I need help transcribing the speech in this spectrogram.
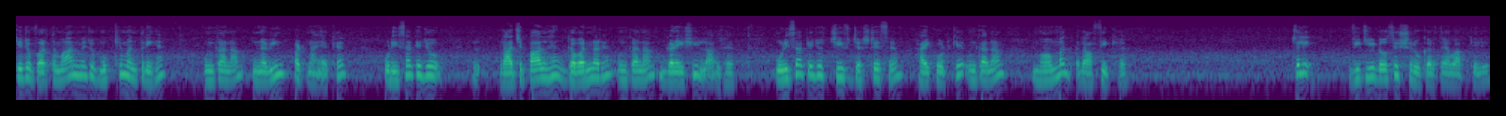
के जो वर्तमान में जो मुख्यमंत्री हैं, उनका नाम नवीन पटनायक है। उड़ीसा के जो राज्यपाल हैं, गवर्नर हैं, उनका नाम गणेशी लाल है। उड़ीसा के जो चीफ जस्टिस हैं, हाई कोर्ट के, उनका नाम मोहम्मद राफिक है। चलिए, वीकली डो से शुरू करते हैं अब आपके लिए।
